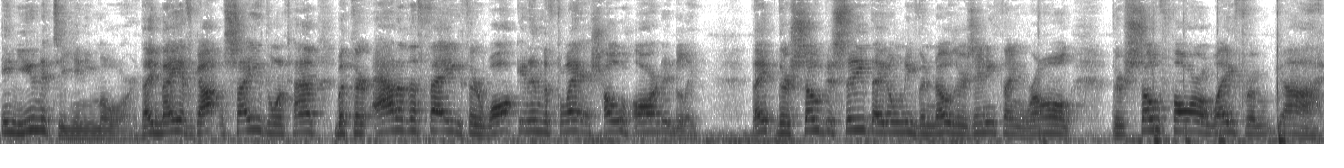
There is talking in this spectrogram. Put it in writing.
in unity anymore. They may have gotten saved one time, but they're out of the faith. They're walking in the flesh wholeheartedly. They, they're so deceived they don't even know there's anything wrong. They're so far away from God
